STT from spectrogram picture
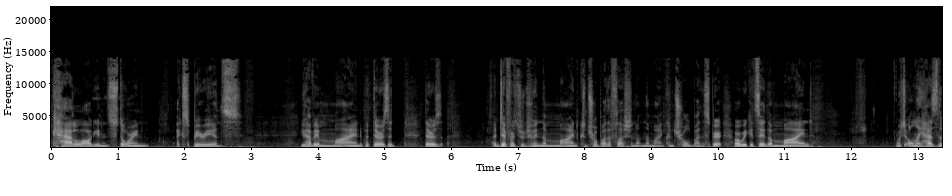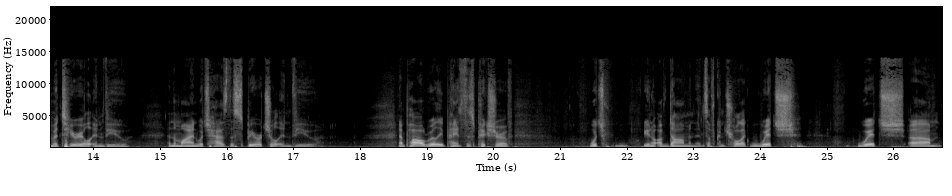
cataloging and storing experience. You have a mind, but there's a there's a difference between the mind controlled by the flesh and the mind controlled by the spirit. Or we could say the mind which only has the material in view and the mind which has the spiritual in view. And Paul really paints this picture of which you know of dominance of control like which which um,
